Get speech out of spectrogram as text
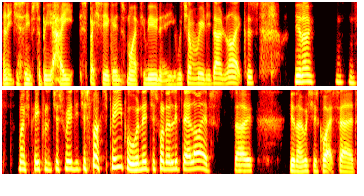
and it just seems to be hate, especially against my community, which I really don't like because, you know, most people are just really just nice people, and they just want to live their lives. So, you know, which is quite sad.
